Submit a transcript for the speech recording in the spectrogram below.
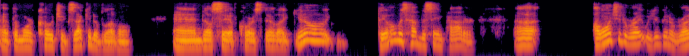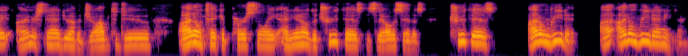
at the more coach executive level, and they'll say, of course, they're like, you know, they always have the same pattern. Uh, I want you to write what you're going to write. I understand you have a job to do. I don't take it personally. And you know, the truth is, as they always say this, truth is, I don't read it. I, I don't read anything.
